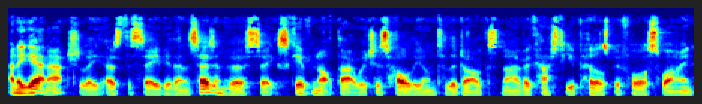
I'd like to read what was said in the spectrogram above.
And again, actually, as the Saviour then says in verse 6, give not that which is holy unto the dogs, neither cast ye pearls before swine.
